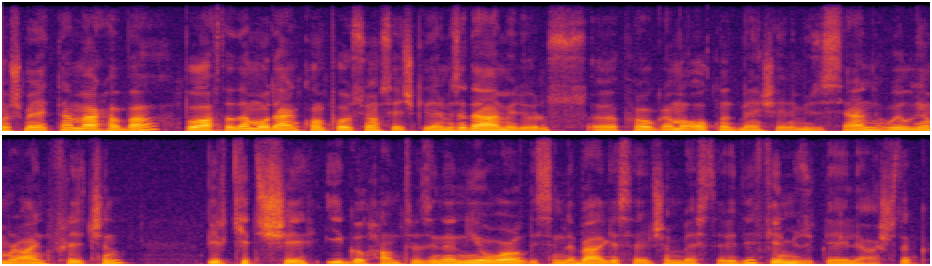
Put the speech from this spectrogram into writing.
13 Melek'ten merhaba. Bu haftada modern kompozisyon seçkilerimize devam ediyoruz. Ee, programı Oakland menşeli müzisyen William Ryan Fritch'in bir kit işi Eagle Hunters in New World isimli belgesel için bestelediği film müzikleriyle açtık.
